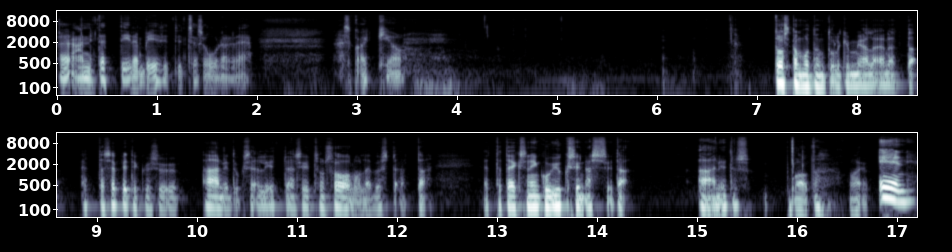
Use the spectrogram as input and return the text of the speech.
tai äänitettiin ne biisit itse asiassa uudelleen. Näissä kaikki on. Tuosta muuten tulikin mieleen, että että se piti kysyä äänitykseen liittyen siitä sun soololevystä, että, että teikö se niin kuin yksinäs sitä äänityspuolta vai? En.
